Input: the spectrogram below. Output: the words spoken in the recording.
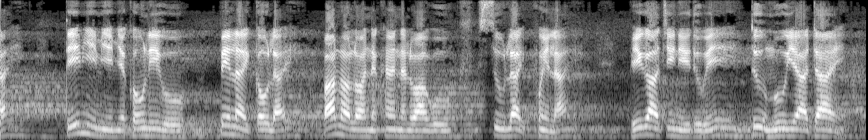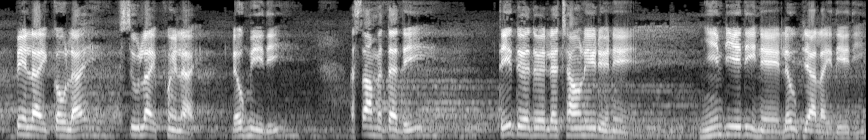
လိုက်တေးမြင်မြင်မျက်ခုံးလေးကို ပင့်လိုက်ကုတ်လိုက်ပါလှလွားနှခမ်းနှလွားကိုစူလိုက်ဖွင့်လိုက်ဘေးကကြည့်နေသူပင် သူ့အမူအရာအတိုင်းပင့်လိုက်ကုတ်လိုက်စူလိုက်ဖွင့်လိုက်လုံးမိသည်အစမသက်သည်တေးသွဲသွဲလက်ချောင်းလေးတွေနှင့်ညင်းပြေးသည့်နှင့်လှုပ်ပြလိုက်သေးသည်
